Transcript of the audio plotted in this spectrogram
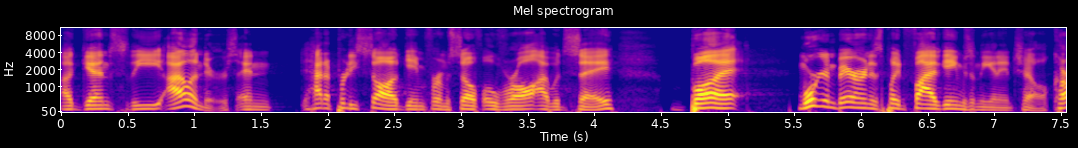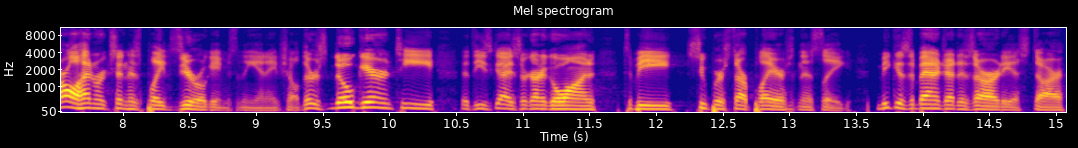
against the Islanders and had a pretty solid game for himself overall, I would say. But Morgan Barron has played five games in the NHL. Karl Henriksson has played zero games in the NHL. There's no guarantee that these guys are going to go on to be superstar players in this league. Mika Zibanejad is already a star,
